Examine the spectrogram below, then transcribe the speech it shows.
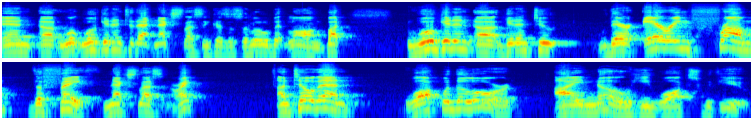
And uh, we'll, we'll, get into that next lesson because it's a little bit long. But we'll get in uh, get into their erring from the faith next lesson all right until then walk with the lord i know he walks with you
